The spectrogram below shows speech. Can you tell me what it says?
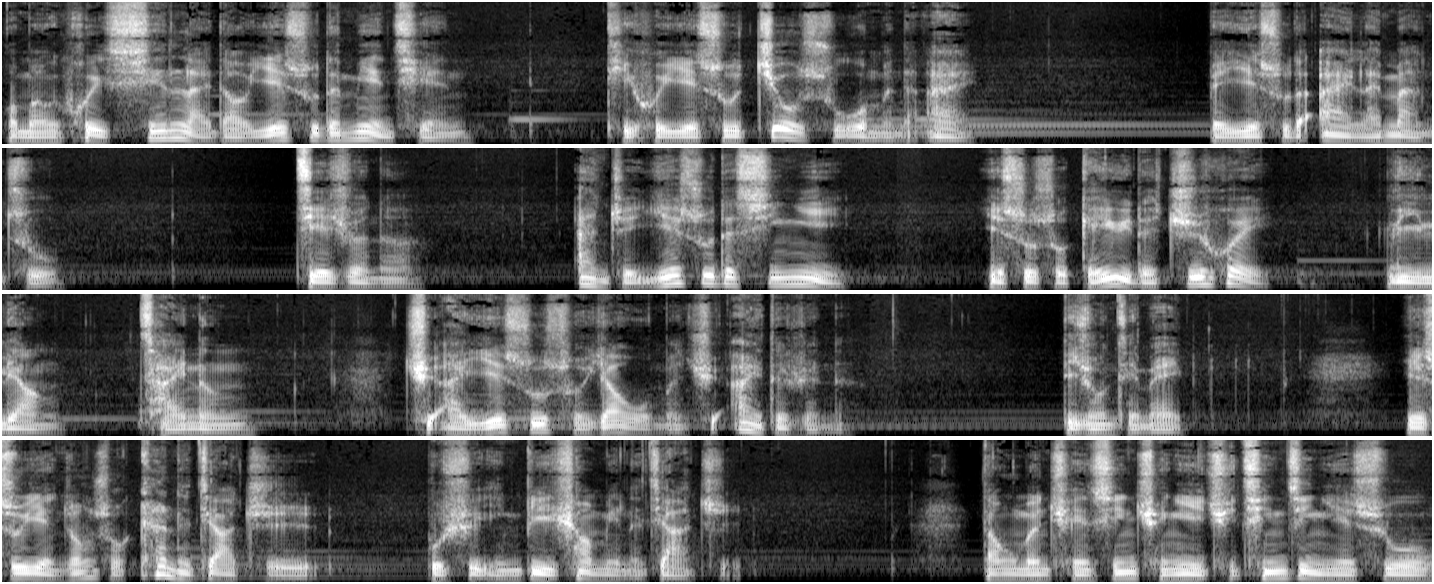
我们会先来到耶稣的面前，体会耶稣救赎我们的爱，被耶稣的爱来满足？接着呢，按着耶稣的心意，耶稣所给予的智慧、力量、才能，去爱耶稣所要我们去爱的人呢？弟兄姐妹，耶稣眼中所看的价值。不是银币上面的价值。当我们全心全意去亲近耶稣，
